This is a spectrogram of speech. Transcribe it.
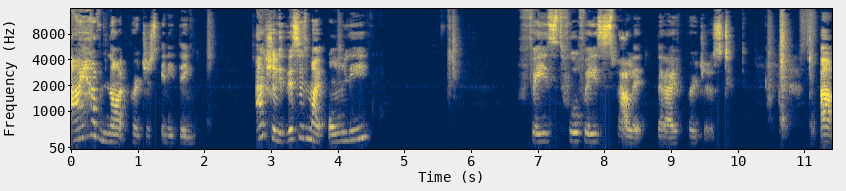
I have not purchased anything. Actually, this is my only face full face palette that I've purchased. Uh,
